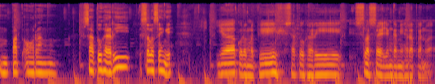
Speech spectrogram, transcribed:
Empat orang satu hari selesai nggih? Ya kurang lebih satu hari selesai yang kami harapkan Pak.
